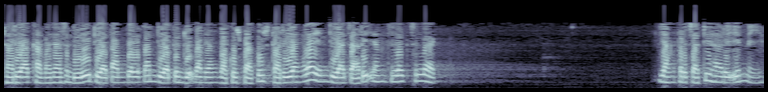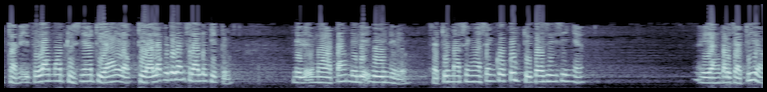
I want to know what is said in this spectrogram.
Dari agamanya sendiri dia tampilkan, dia tunjukkan yang bagus-bagus, dari yang lain dia cari yang jelek-jelek yang terjadi hari ini dan itulah modusnya dialog. Dialog itu kan selalu gitu. Milikmu apa? Milikku ini loh. Jadi masing-masing kukuh di posisinya. Yang terjadi ya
